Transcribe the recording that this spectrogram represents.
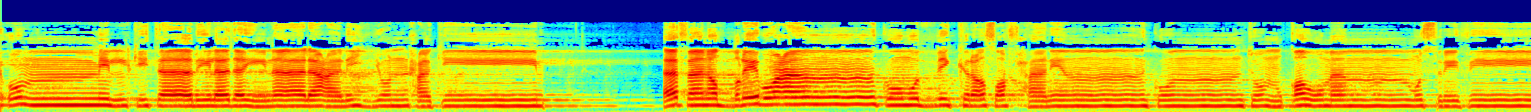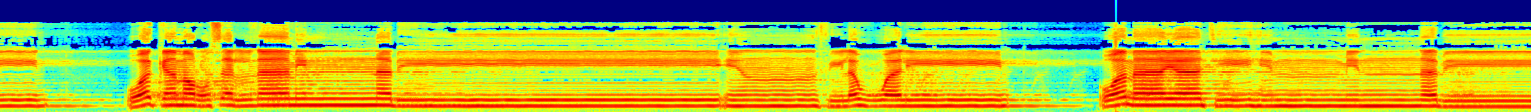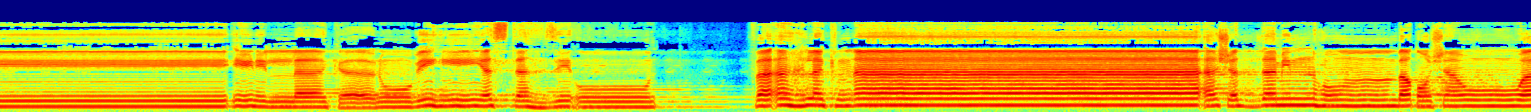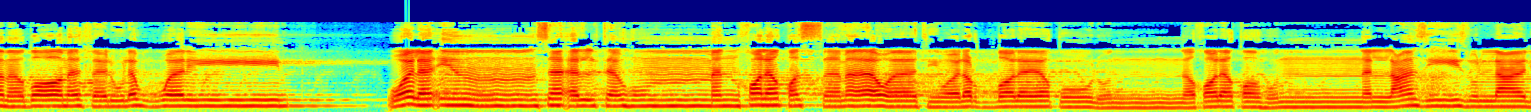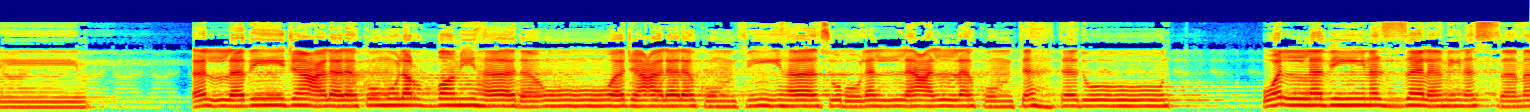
ام الكتاب لدينا لعلي حكيم افنضرب عنكم الذكر صفحا ان كنتم قوما مسرفين وكم ارسلنا من نبي في الاولين وما ياتيهم نبي إلا كانوا به يستهزئون. فأهلكنا أشد منهم بطشا ومضى مثل الأولين. ولئن سألتهم من خلق السماوات والأرض ليقولن خلقهن العزيز العليم الذي جعل لكم الأرض مهادا وجعل لكم فيها سبلا لعلكم تهتدون والذي نزل من السماء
